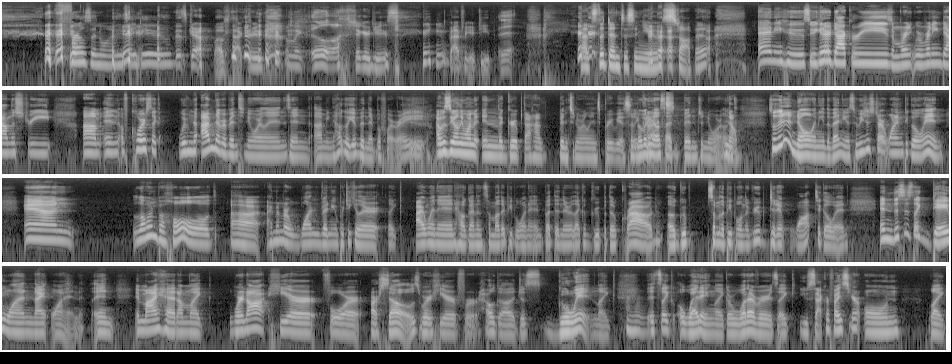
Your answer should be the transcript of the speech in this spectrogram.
Frozen ones, I do. this girl loves daiquiris. I'm like, ugh, sugar juice, bad for your teeth. That's the dentist in you. Stop it. Anywho, so we get our daiquiris, and we're, we're running down the street, um, and of course, like we've n- I've never been to New Orleans, and I mean, Helga, you've been there before, right? I was the only one in the group that had been to New Orleans previously. So nobody else had been to New Orleans. No. So they didn't know any of the venues. So we just start wanting to go in. And lo and behold, uh, I remember one venue in particular, like I went in, Helga and some other people went in, but then there were like a group of the crowd, a group, some of the people in the group didn't want to go in. And this is like day one, night one. And in my head, I'm like, we're not here for ourselves. We're here for Helga. Just go in. Like, mm-hmm. it's like a wedding, like, or whatever. It's like you sacrifice your own, like,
